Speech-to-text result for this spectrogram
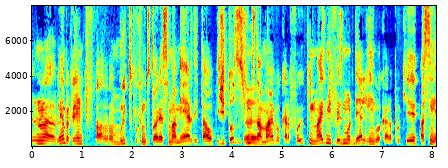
na- lembra que a gente falava muito que o filme do Thor ia ser uma merda e tal? E de todos os filmes Uhum. da Marvel, cara, foi o que mais me fez morder a língua, cara. Porque, assim,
